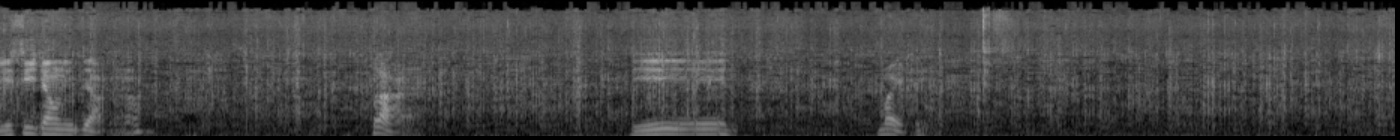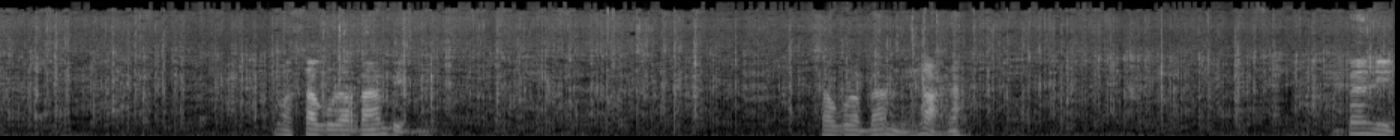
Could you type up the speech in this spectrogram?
ရေစီးကြောင်းလေးပြမယ်နော်လှတယ်ဒီမိုက်တယ်မဆာကူရာပန်းပင် ဆာကူရာပန်းပင်လာလားပန်းလေး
